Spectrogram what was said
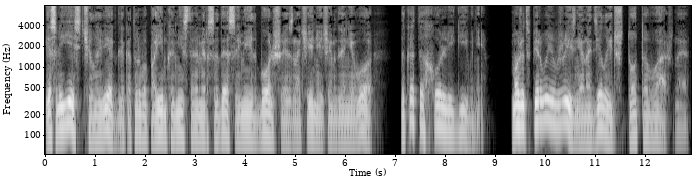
Если есть человек, для которого поимка мистера Мерседеса имеет большее значение, чем для него, так это Холли Гибни. Может, впервые в жизни она делает что-то важное —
